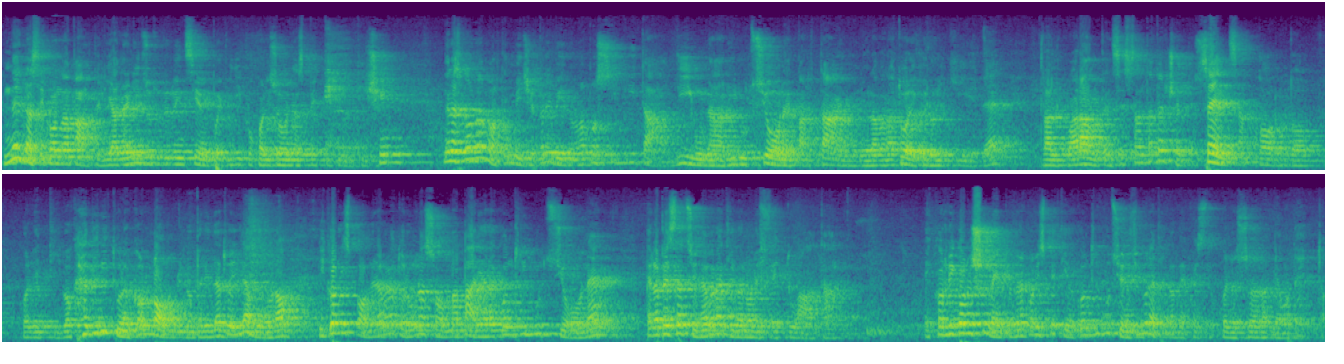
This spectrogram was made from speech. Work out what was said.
Nella seconda parte li analizzo tutti insieme e poi vi dico quali sono gli aspetti critici. Nella seconda parte invece prevedono la possibilità di una riduzione part-time di un lavoratore che lo richiede tra il 40 e il 60% senza accordo collettivo, che addirittura con l'obbligo per il datore di lavoro di corrispondere al lavoratore una somma pari alla contribuzione per la prestazione lavorativa non effettuata e con riconoscimento della corrispettiva contribuzione figurativa, beh questo quello solo l'abbiamo detto.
